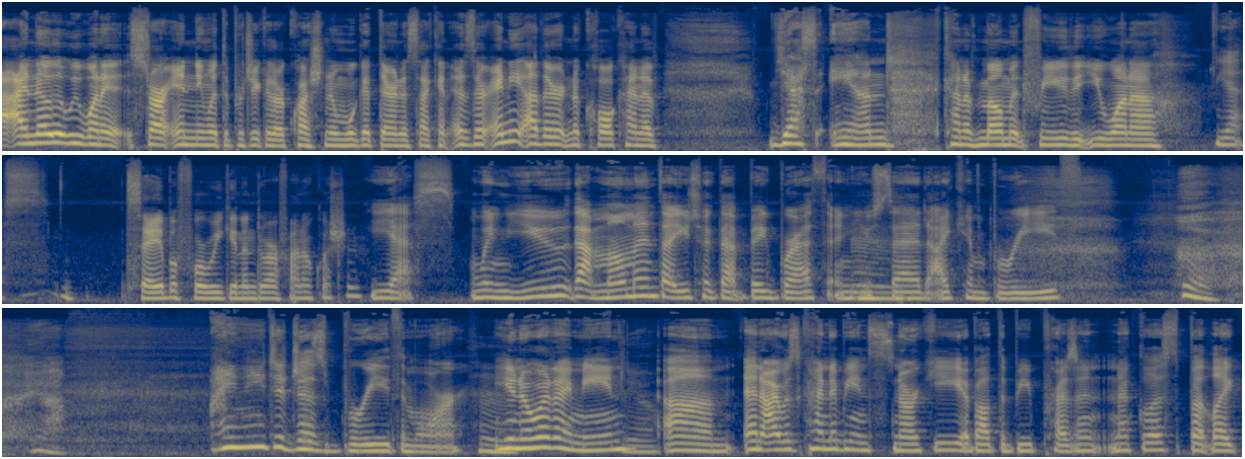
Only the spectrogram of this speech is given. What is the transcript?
I know that we want to start ending with a particular question, and we'll get there in a second. Is there any other Nicole kind of yes and kind of moment for you that you want to Yes. Say before we get into our final question? Yes. When you, that moment that you took that big breath and Mm. you hmm. said, I can breathe. yeah. I need to just breathe more. Hmm. You know what I mean? Um, and I was kind of being snarky about the be present necklace, but like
